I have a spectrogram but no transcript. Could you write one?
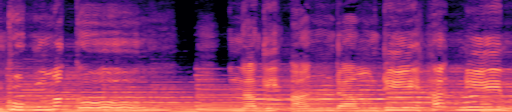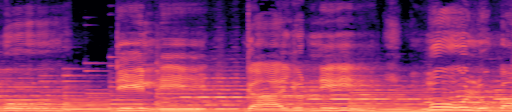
Ang gugma ko nga giandam diha nimo. Dili gayud ni muluban.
